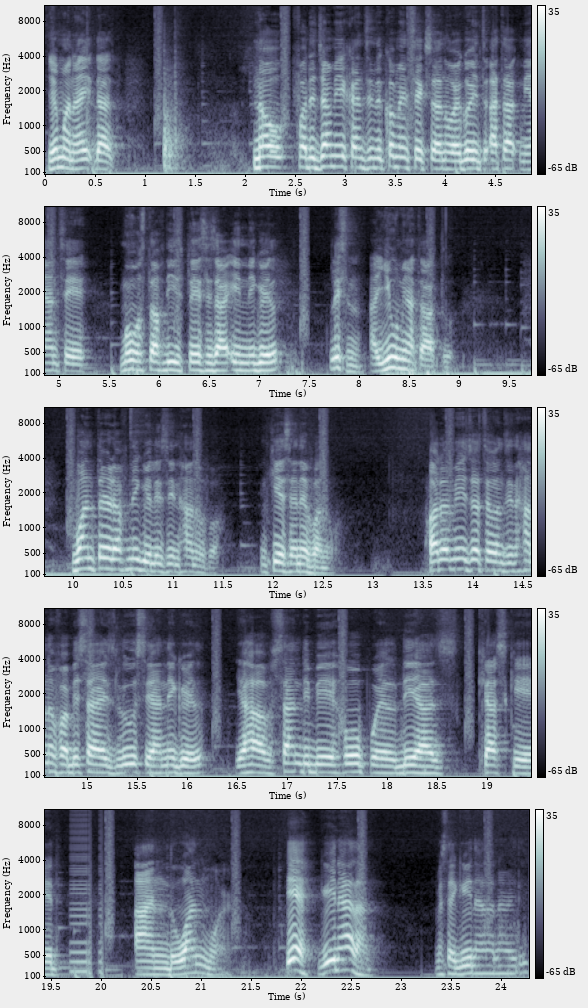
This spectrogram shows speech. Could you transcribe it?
Yeah man, I like that. Now, for the Jamaicans in the comment section who are going to attack me and say most of these places are in Negril, listen, are you me I talk to? One third of Negril is in Hanover, in case you never know. Other major towns in Hanover besides Lucea and Negril, you have Sandy Bay, Hopewell, Dias, Cascade, and one more. Yeah, Green Island. I say Green Island already?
